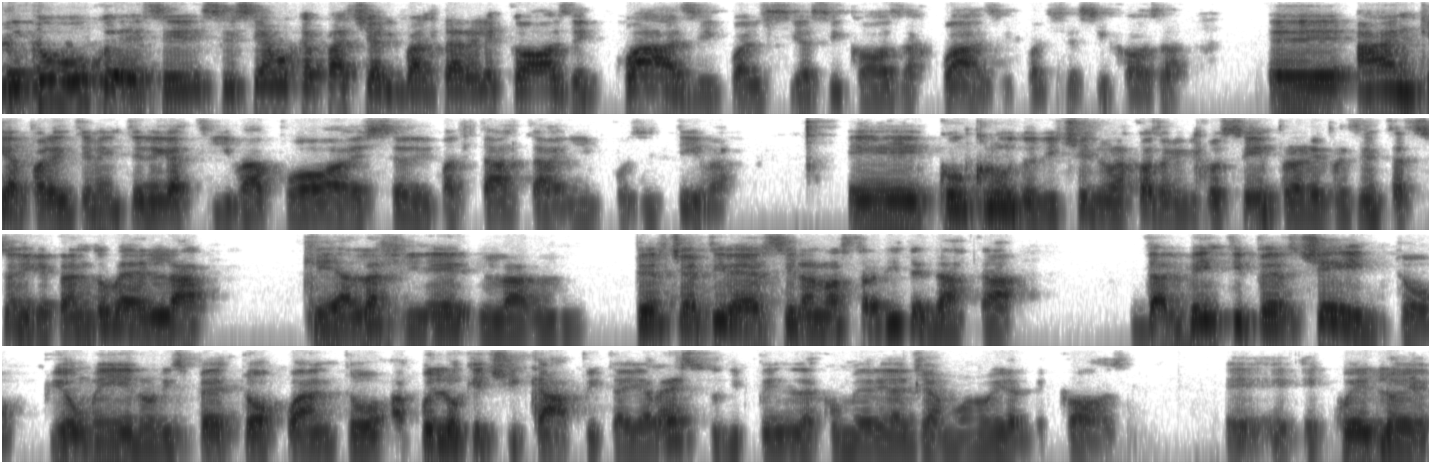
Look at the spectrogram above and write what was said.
E comunque se, se siamo capaci a ribaltare le cose, quasi qualsiasi cosa, quasi qualsiasi cosa, eh, anche apparentemente negativa, può essere ribaltata in positiva. E concludo dicendo una cosa che dico sempre alle presentazioni, che è tanto bella, che alla fine, la- per certi versi, la nostra vita è data dal 20% più o meno rispetto a, quanto, a quello che ci capita, il resto dipende da come reagiamo noi alle cose e, e- e quello è,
